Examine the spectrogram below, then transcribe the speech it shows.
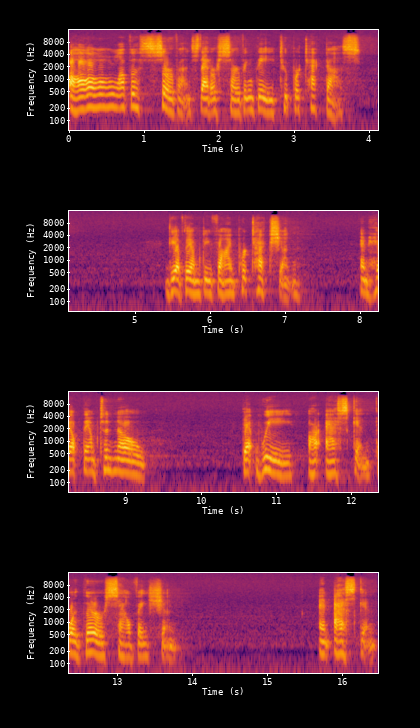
All of the servants that are serving Thee to protect us. Give them divine protection and help them to know that we are asking for their salvation and asking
